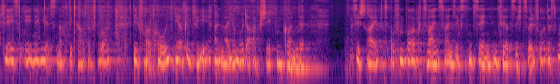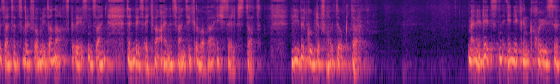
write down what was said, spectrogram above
Ich lese Ihnen jetzt noch die Karte vor, die Frau Kohn irgendwie an meine Mutter abschicken konnte. Sie schreibt Offenburg, 22.10.40, 12 Uhr. Das muss also 12 Uhr mitternachts gewesen sein, denn bis etwa 21 Uhr war ich selbst dort. Liebe gute Frau Doktor, meine letzten innigen Grüße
